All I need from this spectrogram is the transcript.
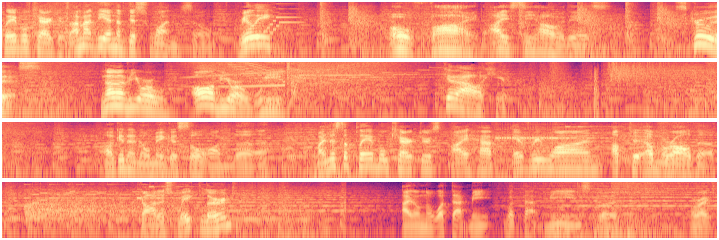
Playable characters. I'm at the end of this one, so... Really? Oh, fine. I see how it is. Screw this. None of you are... All of you are weak. Get out of here. I'll get an Omega Soul on the... My list of playable characters, I have everyone up to Emeralda. Goddess Wake learned. I don't know what that mean what that means, but alright.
